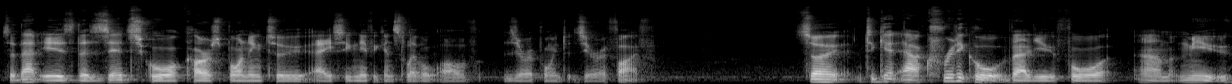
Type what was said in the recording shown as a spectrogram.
So that is the z score corresponding to a significance level of 0.05. So to get our critical value for um, mu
